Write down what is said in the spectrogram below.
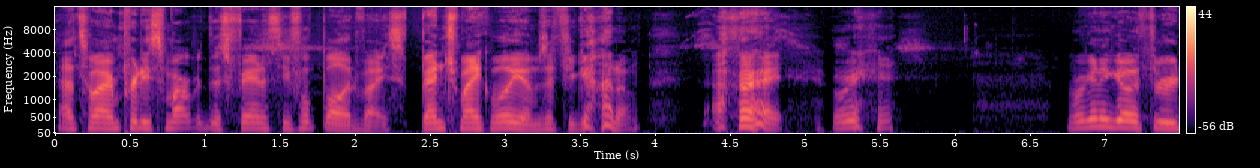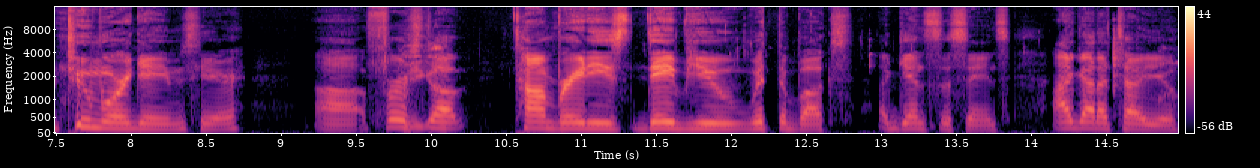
That's why I'm pretty smart with this fantasy football advice. Bench Mike Williams if you got him. All right, we're we're gonna go through two more games here. Uh, first up, Tom Brady's debut with the Bucs against the Saints. I gotta tell you,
